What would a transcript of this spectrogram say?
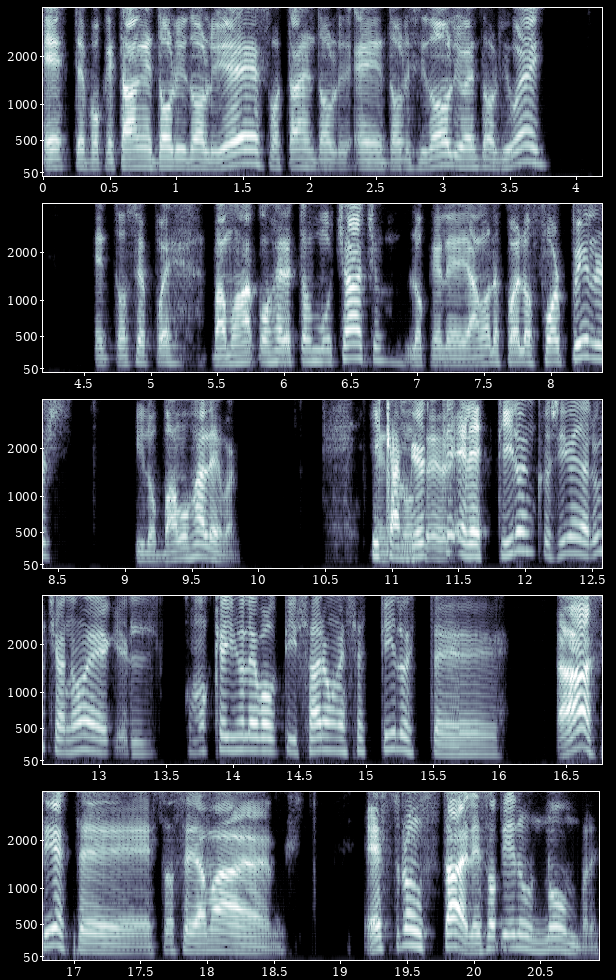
este, porque estaban en WWF o estaban en, en WCW, en WA. Entonces, pues vamos a coger estos muchachos, lo que le llamamos después los Four Pillars, y los vamos a elevar. Y cambió el, estilo inclusive de lucha, ¿no? ¿Cómo es que ellos le bautizaron ese estilo? Este... Ah, sí, este, eso se llama Strong Style, eso tiene un nombre.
